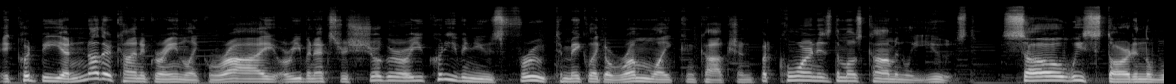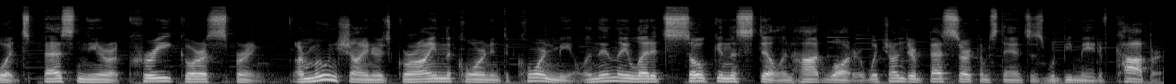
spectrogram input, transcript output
It could be another kind of grain like rye, or even extra sugar, or you could even use fruit to make like a rum like concoction, but corn is the most commonly used. So we start in the woods, best near a creek or a spring. Our moonshiners grind the corn into cornmeal and then they let it soak in the still in hot water, which under best circumstances would be made of copper.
